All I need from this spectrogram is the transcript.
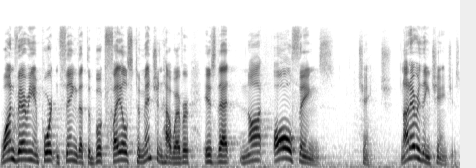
One very important thing that the book fails to mention, however, is that not all things change. Not everything changes.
